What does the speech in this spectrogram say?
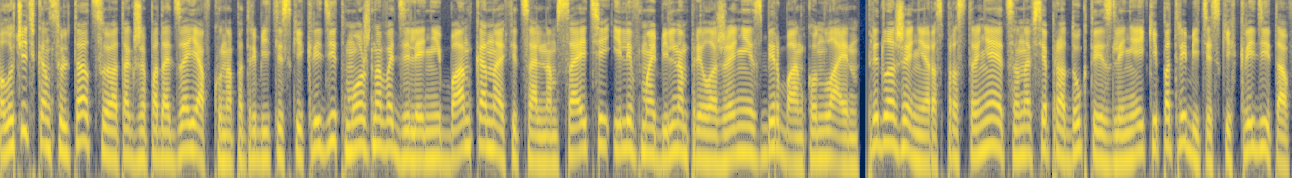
Получить консультацию, а также подать заявку на потребительский кредит можно в отделении банка на официальном сайте или в мобильном приложении Сбербанк онлайн. Предложение распространяется на все продукты из линейки потребительских кредитов.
